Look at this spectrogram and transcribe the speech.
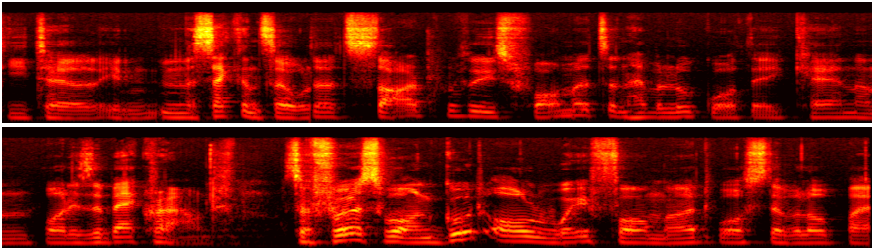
detail in, in a second. So let's start with these formats and have a look what they can and what is the background. So first one, good old wave format was developed by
